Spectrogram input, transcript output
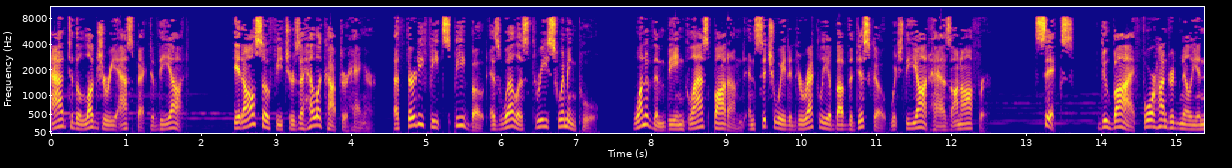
add to the luxury aspect of the yacht. It also features a helicopter hangar, a 30-feet speedboat as well as three swimming pool, one of them being glass-bottomed and situated directly above the disco which the yacht has on offer. 6. Dubai $400 million.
